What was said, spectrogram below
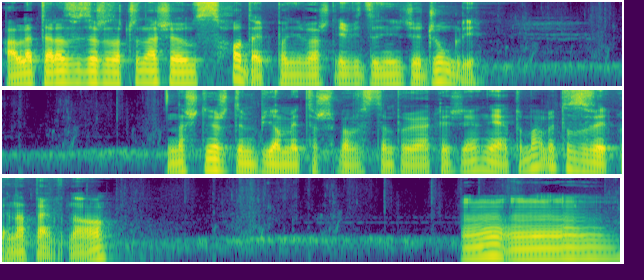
Ale teraz widzę, że zaczyna się schodek, ponieważ nie widzę nigdzie dżungli. Na śnieżnym biomie też chyba występują jakieś, nie? Nie, tu mamy to zwykłe, na pewno. Mm -mm.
